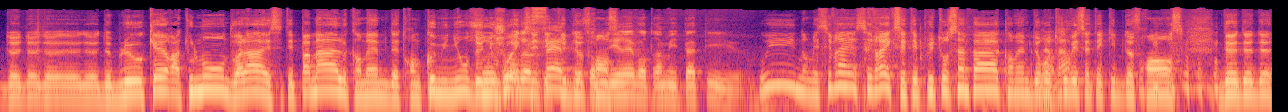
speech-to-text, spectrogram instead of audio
de, de, de, de- de bleu au cœur à tout le monde, voilà, et c'était pas mal quand même d'être en communion de Ce nouveau avec de cette fête, équipe de comme France. dirait votre ami Tati. Oui, non, mais c'est vrai, c'est vrai que c'était plutôt sympa quand même de retrouver cette équipe de France, de, de, de,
